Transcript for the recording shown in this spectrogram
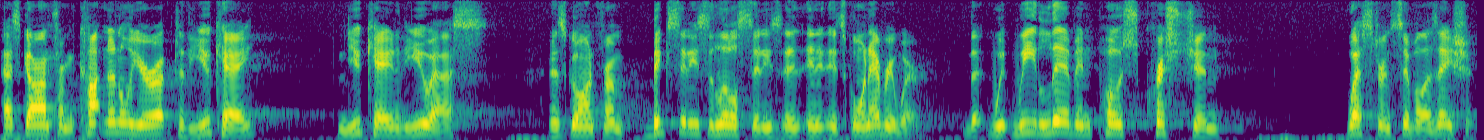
has gone from continental Europe to the UK, from the UK to the US, and it's gone from big cities to little cities, and it's going everywhere. We, we live in post Christian Western civilization.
